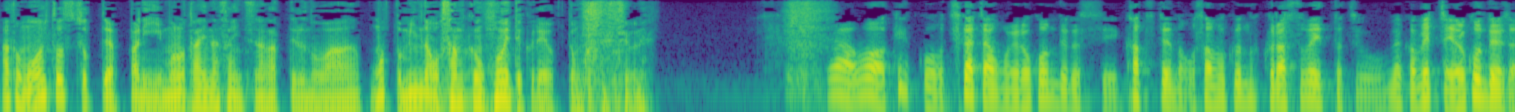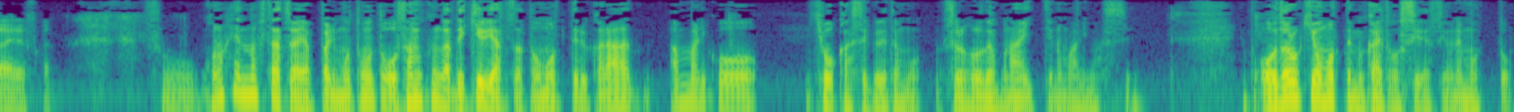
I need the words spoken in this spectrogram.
あともう一つちょっとやっぱり物足りなさにつながってるのは、もっとみんなおさむくん褒めてくれよって思うんですよね。いや、まあ結構、チカちゃんも喜んでるし、かつてのおさむくんのクラスメイトたちも、なんかめっちゃ喜んでるじゃないですか。そう。この辺の人たちはやっぱりもともとおさむくんができるやつだと思ってるから、あんまりこう、評価してくれても、それほどでもないっていうのもありますし。やっぱ驚きを持って迎えてほしいですよね、もっと。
